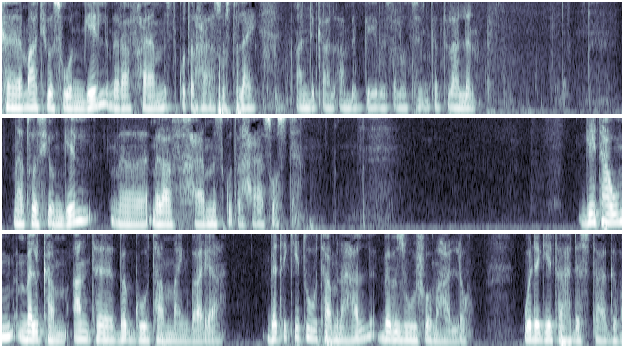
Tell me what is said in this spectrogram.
ከማቴዎስ ወንጌል ምዕራፍ 25 ቁጥር 23 ላይ አንድ ቃል አንብቤ በጸሎት እንቀጥላለን። ማቴዎስ ወንጌል ምዕራፍ 25 ቁጥር 23 ጌታውም መልካም አንተ በጎ ታማኝ ባሪያ በጥቂቱ ታምናሃል፣ በብዙ ሾመሃለሁ፣ ወደ ጌታህ ደስታ ግባ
